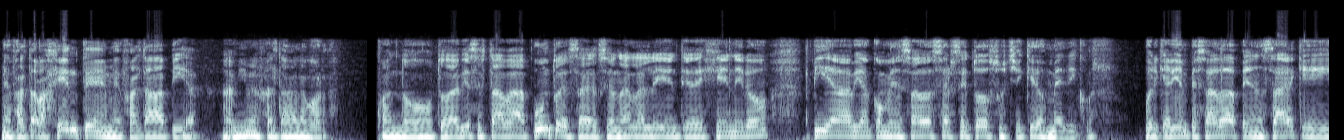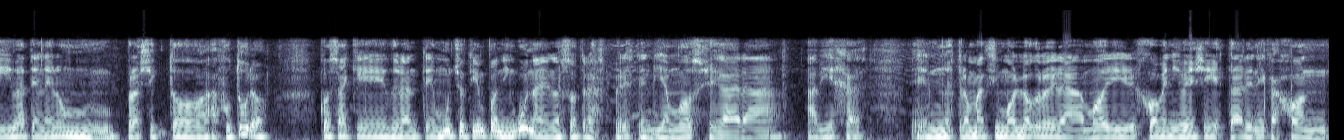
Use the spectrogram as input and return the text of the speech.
Me faltaba gente, me faltaba pía. A mí me faltaba la gorda. Cuando todavía se estaba a punto de seleccionar la ley de identidad de género, Pía había comenzado a hacerse todos sus chequeos médicos, porque había empezado a pensar que iba a tener un proyecto a futuro, cosa que durante mucho tiempo ninguna de nosotras pretendíamos llegar a, viejas. Eh, nuestro máximo logro era morir joven y bella y estar en el cajón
